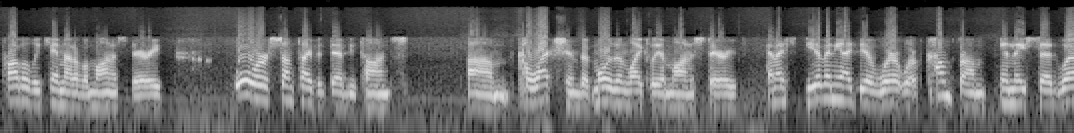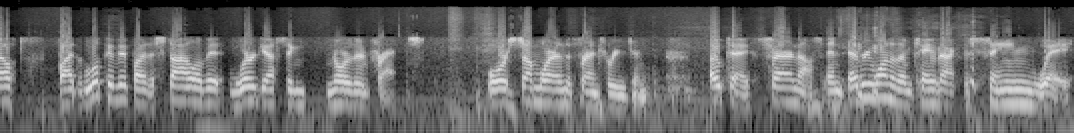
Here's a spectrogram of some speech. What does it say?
probably came out of a monastery or some type of debutante's um, collection, but more than likely a monastery. And I, do you have any idea where it would have come from? And they said, well, by the look of it, by the style of it, we're guessing northern France or somewhere in the French region. Okay, fair enough. And every one of them came back the same way.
